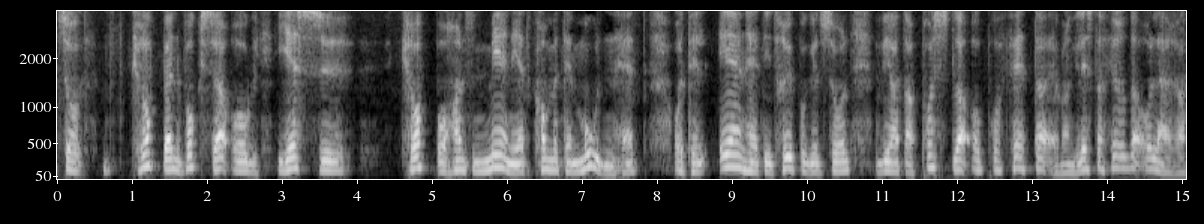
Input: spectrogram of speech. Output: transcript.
Så kroppen vokser, og Jesu kropp og hans menighet kommer til modenhet og til enhet i tru på Guds sønn ved at apostler og profeter, evangelister, hyrder og lærere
